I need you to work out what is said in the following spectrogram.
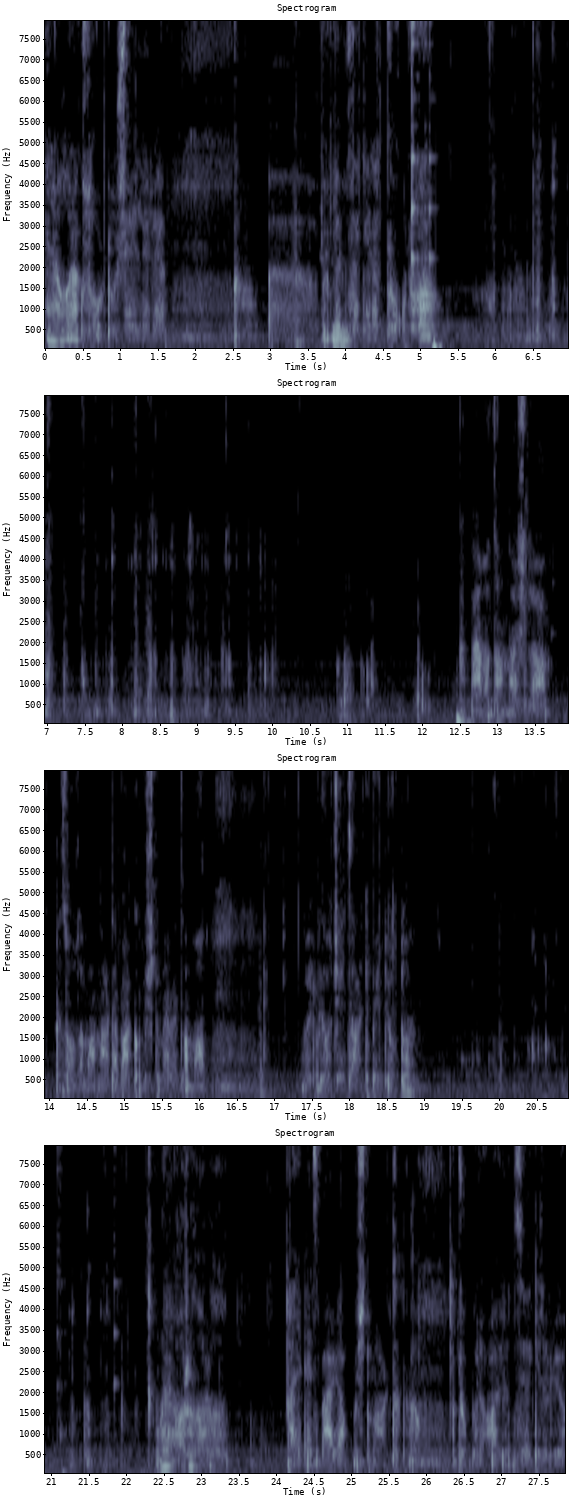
genel olarak sorduğu şeyleri e, bilmemize gerek yoktu. Ben vatandaşlığa son zamanlarda bakmıştım evet ama böyle bir hocayı takip ediyordum. Ve harıl harıl hani ezber yapmıştım artık. Çok böyle ayrıntıya giriliyor.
